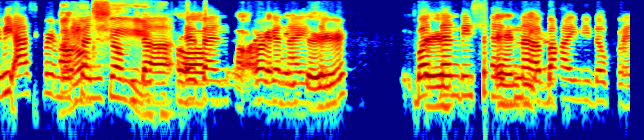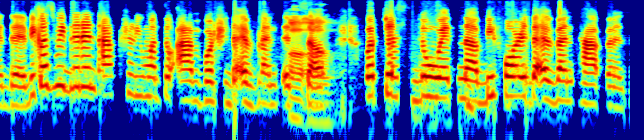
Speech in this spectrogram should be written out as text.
we asked permission Roxy. from the From event the organizer. organizer. But then they said and na baka hindi daw pwede. Because we didn't actually want to ambush the event itself. Oo. But just do it na before the event happens.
